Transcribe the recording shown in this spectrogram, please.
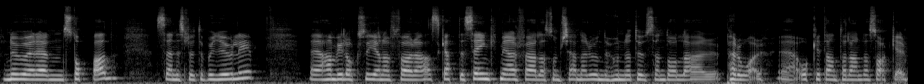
Nu är den stoppad sen i slutet på juli. Eh, han vill också genomföra skattesänkningar för alla som tjänar under 100 000 dollar per år eh, och ett antal andra saker.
